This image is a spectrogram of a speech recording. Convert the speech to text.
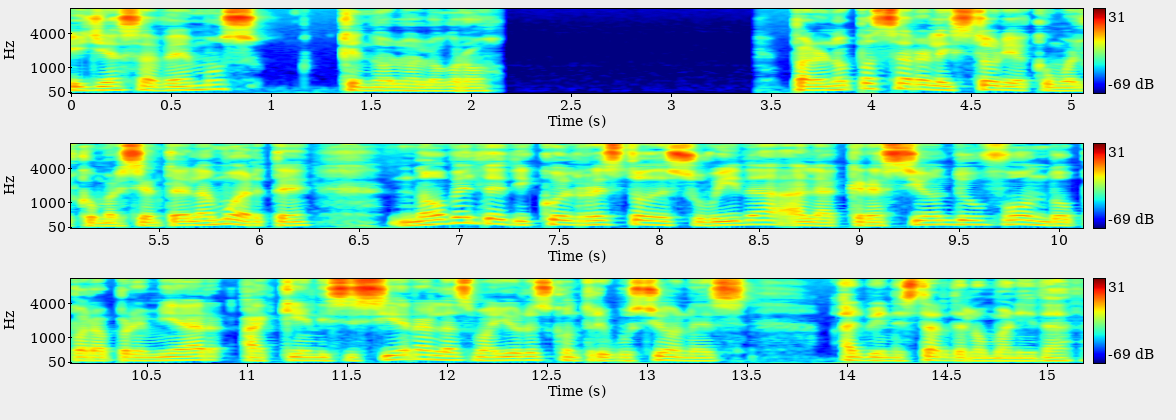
Y ya sabemos que no lo logró. Para no pasar a la historia como el comerciante de la muerte, Nobel dedicó el resto de su vida a la creación de un fondo para premiar a quienes hicieran las mayores contribuciones al bienestar de la humanidad.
